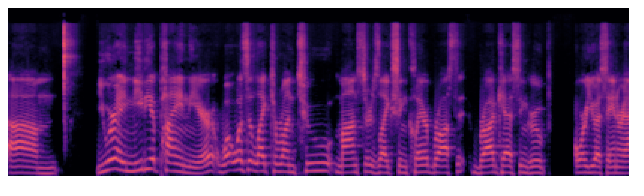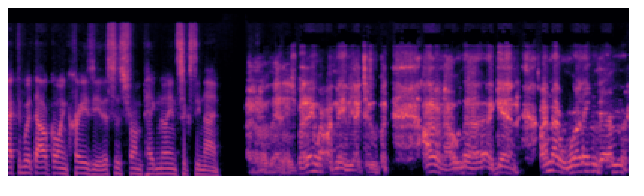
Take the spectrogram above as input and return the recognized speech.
Um, you were a media pioneer. What was it like to run two monsters like Sinclair Broadcasting Group or USA Interactive without going crazy? This is from Peg Million 69. I don't know who that is, but anyway, maybe I do, but I don't know. Uh, again, I'm not running them.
